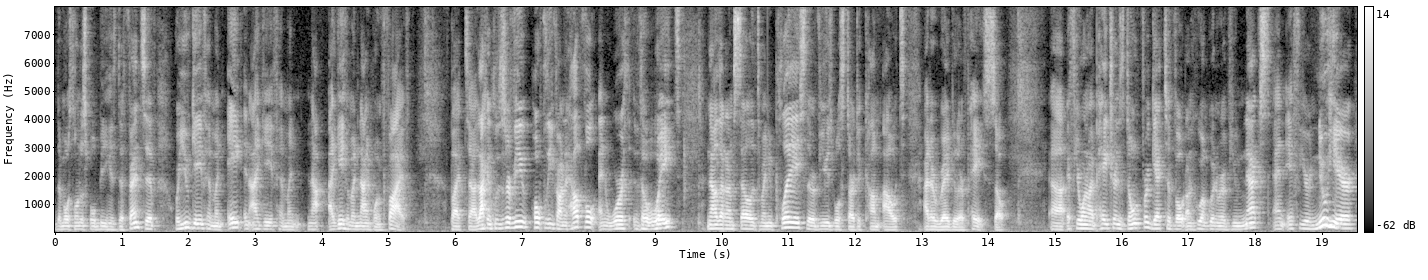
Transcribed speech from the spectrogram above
The most noticeable being his defensive, where you gave him an 8 and I gave him a, I gave him a 9.5. But uh, that concludes this review. Hopefully you found it helpful and worth the wait. Now that I'm settled into my new place, the reviews will start to come out at a regular pace. So uh, if you're one of my patrons, don't forget to vote on who I'm going to review next. And if you're new here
